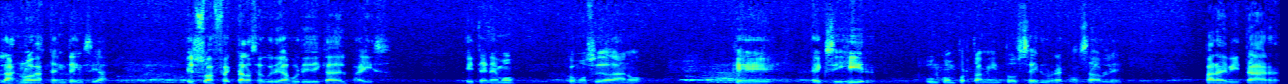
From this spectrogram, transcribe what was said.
las nuevas tendencias, eso afecta a la seguridad jurídica del país. Y tenemos como ciudadanos que exigir un comportamiento serio y responsable para evitar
